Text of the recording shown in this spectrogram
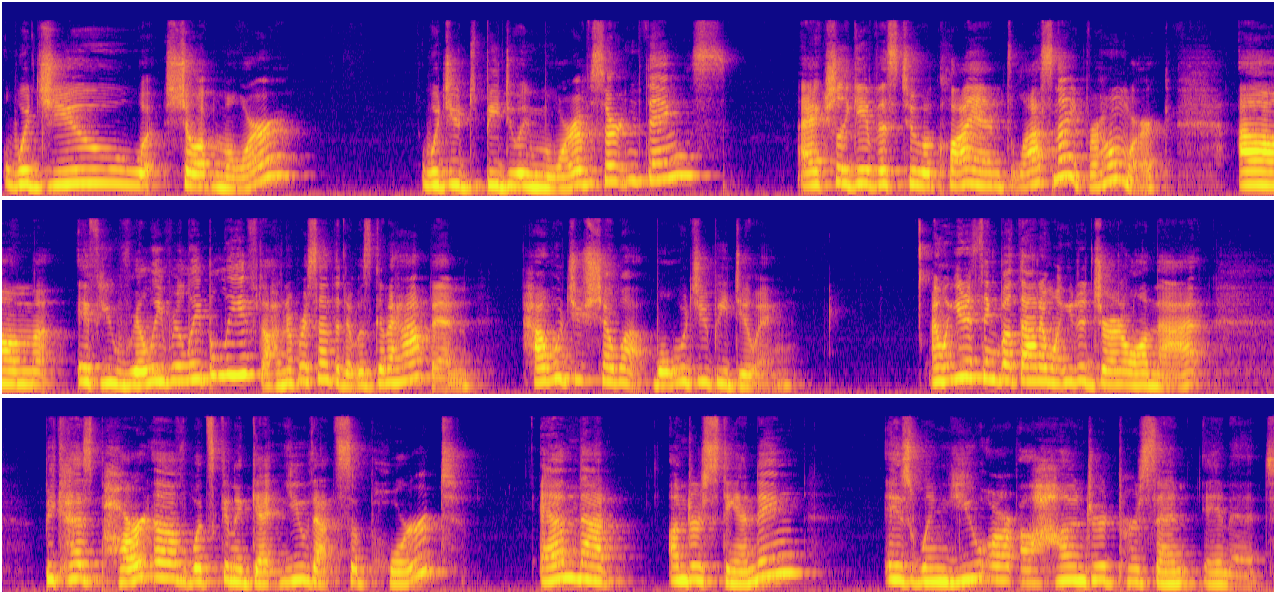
Would you show up more? Would you be doing more of certain things? I actually gave this to a client last night for homework. Um, if you really, really believed 100% that it was going to happen, how would you show up? What would you be doing? I want you to think about that. I want you to journal on that because part of what's going to get you that support and that understanding is when you are 100% in it.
